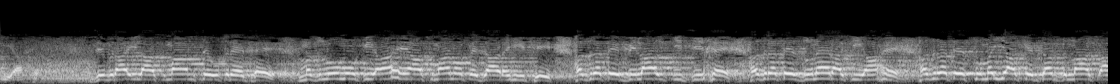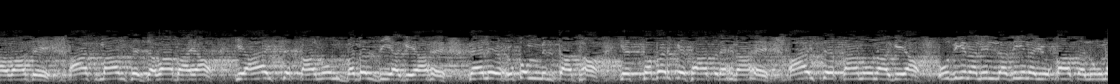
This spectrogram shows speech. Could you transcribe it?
کیا ہے۔ جبرائیل آسمان سے اترے تھے، مظلوموں کی آہیں آسمانوں پہ جا رہی تھی۔ حضرت بلال کی چیخیں، حضرت زنیرا کی آہیں، حضرت سمیہ کے دردناک آوازیں۔ آسمان سے جواب آیا کہ آج سے قانون بدل دیا گیا ہے۔ پہلے حکم ملتا تھا کہ صبر کے ساتھ رہنا ہے۔ آج سے قانون آ گیا۔ ادین للذین یقاتلون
